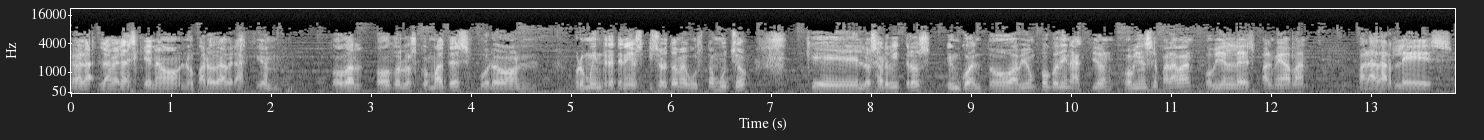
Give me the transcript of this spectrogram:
no, la, la, verdad es que no, no paro de haber acción. Todo, todos los combates fueron, fueron muy entretenidos y sobre todo me gustó mucho que los árbitros, en cuanto había un poco de inacción, o bien se paraban o bien les palmeaban para darles,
